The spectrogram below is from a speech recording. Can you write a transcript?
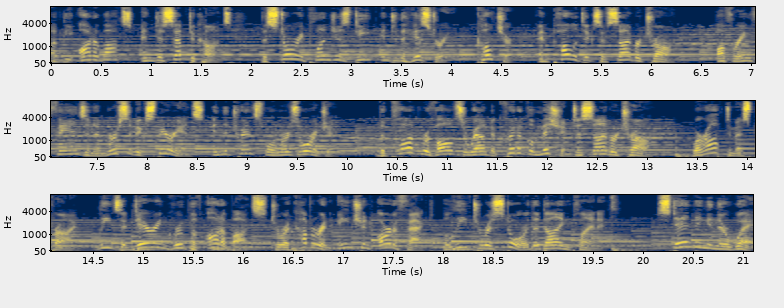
of the Autobots and Decepticons, the story plunges deep into the history, culture, and politics of Cybertron, offering fans an immersive experience in the Transformers' origin. The plot revolves around a critical mission to Cybertron, where Optimus Prime leads a daring group of Autobots to recover an ancient artifact believed to restore the dying planet. Standing in their way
